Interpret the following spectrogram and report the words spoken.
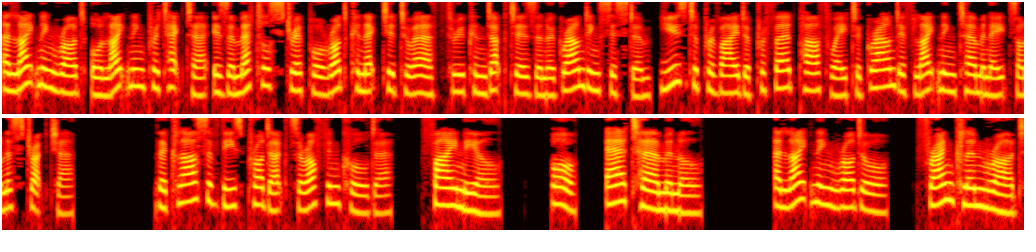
A lightning rod or lightning protector is a metal strip or rod connected to earth through conductors and a grounding system, used to provide a preferred pathway to ground if lightning terminates on a structure. The class of these products are often called a finial or air terminal, a lightning rod or Franklin rod,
